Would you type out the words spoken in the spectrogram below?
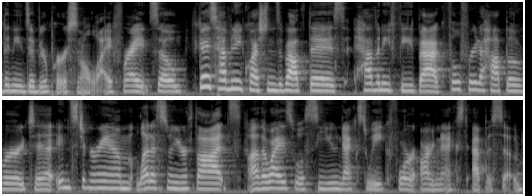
the needs of your personal life, right? So if you guys have any questions about this, have any feedback, feel free to hop over to Instagram, let us know your thoughts. Otherwise, we'll see you next week for our next episode.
